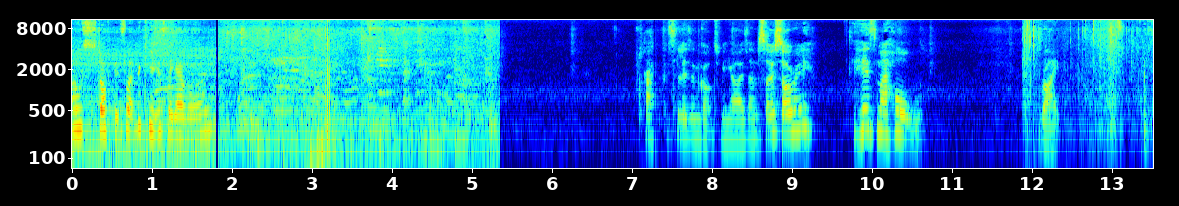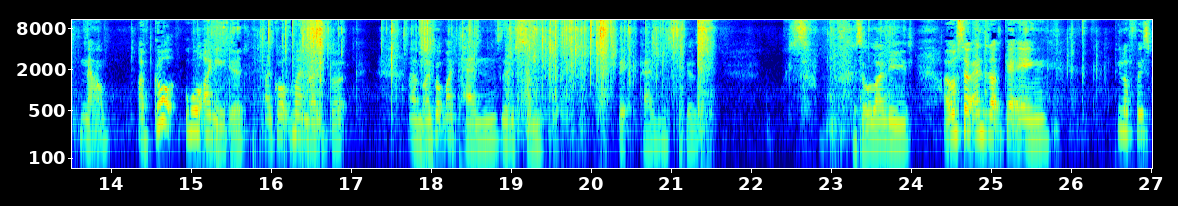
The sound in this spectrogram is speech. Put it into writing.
Oh stop, it's like the cutest thing ever. Got to me guys, I'm so sorry. Here's my haul. Right. Now, I've got what I needed. I got my notebook. Um, I got my pens, they're just some thick pens because that's all I need. I also ended up getting peel off face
